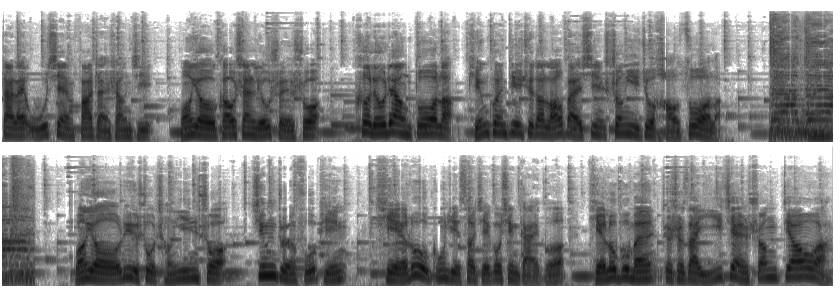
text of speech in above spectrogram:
带来无限发展商机。网友高山流水说：“客流量多了，贫困地区的老百姓生意就好做了。”网友绿树成荫说：“精准扶贫，铁路供给侧结构性改革，铁路部门这是在一箭双雕啊！”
